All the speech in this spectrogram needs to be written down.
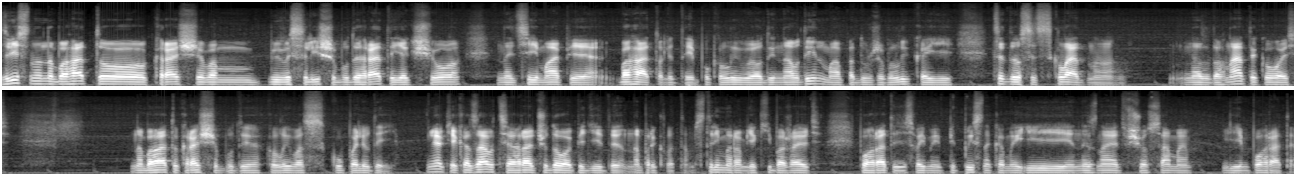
Звісно, набагато краще вам і веселіше буде грати, якщо на цій мапі багато людей. Бо коли ви один на один, мапа дуже велика і це досить складно наздогнати когось. Набагато краще буде, коли у вас купа людей. Ну, Як я казав, ця гра чудово підійде, наприклад, там, стрімерам, які бажають пограти зі своїми підписниками і не знають, в що саме їм пограти.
